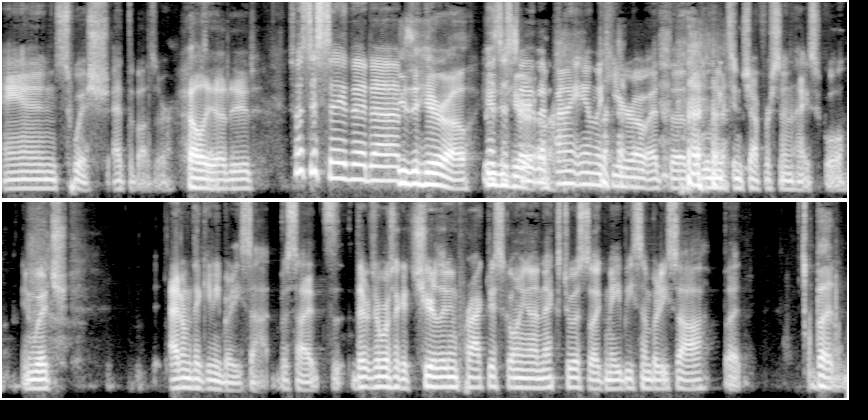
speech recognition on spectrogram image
and swish at the buzzer. Hell yeah, dude. So let's just say that uh He's a hero. let's He's a just say hero. that I am the hero at the Bloomington Jefferson High School, in which I don't think anybody saw it. Besides, there, there was like a cheerleading practice going on next to us, so like maybe somebody saw, but but um,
